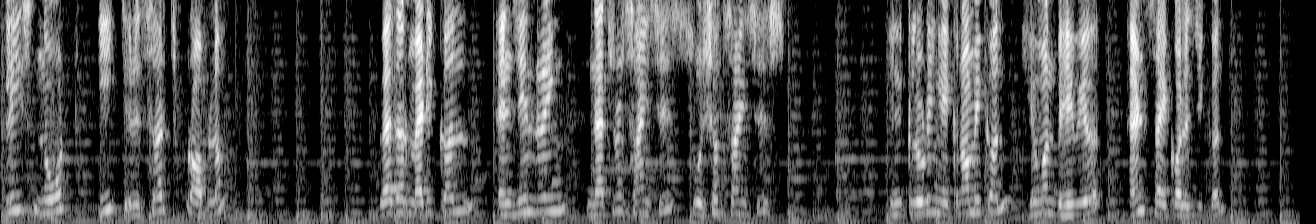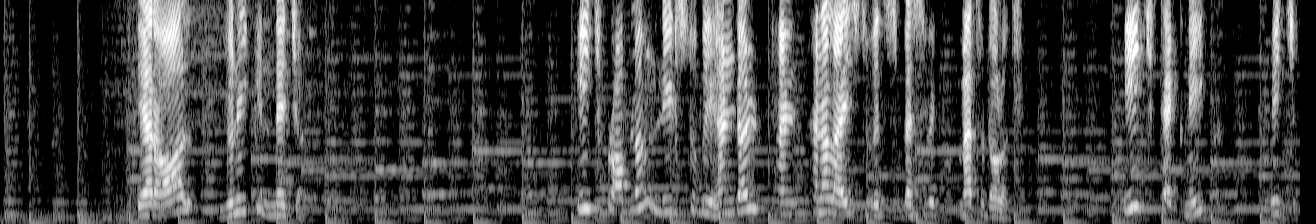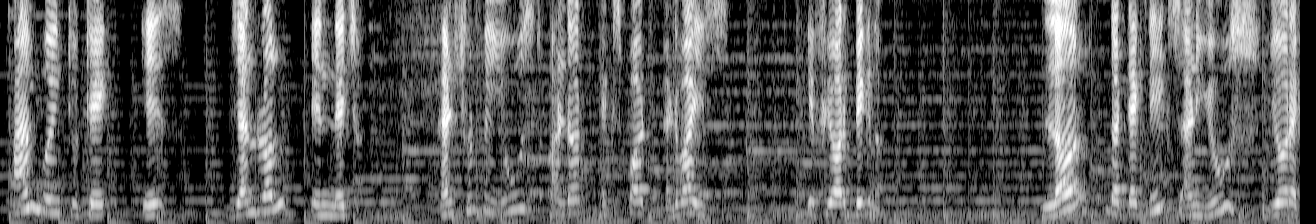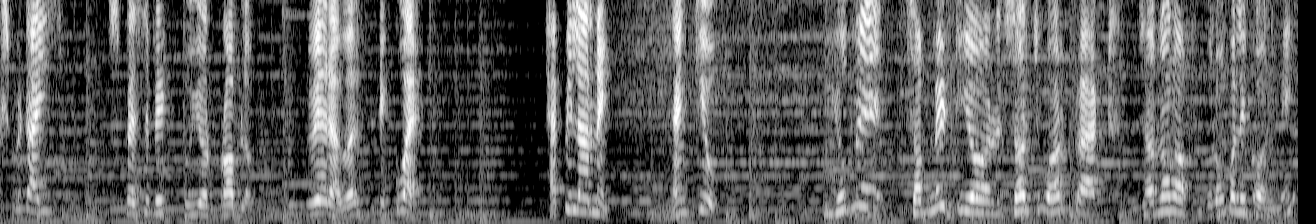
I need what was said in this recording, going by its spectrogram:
Please note each research problem, whether medical, engineering, natural sciences, social sciences, including economical, human behavior, and psychological, they are all unique in nature. Each problem needs to be handled and analyzed with specific methodology. Each technique which I am going to take is general in nature and should be used under expert advice if you are a beginner. Learn the techniques and use your expertise specific to your problem wherever required. Happy learning. Thank you. You may submit your research work at Journal of Global Economy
